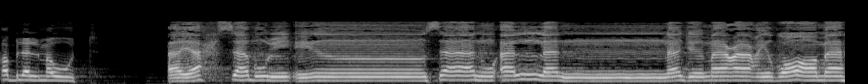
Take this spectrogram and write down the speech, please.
قبل الموت. أيحسب الإنسان أن لن نجمع عظامه؟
